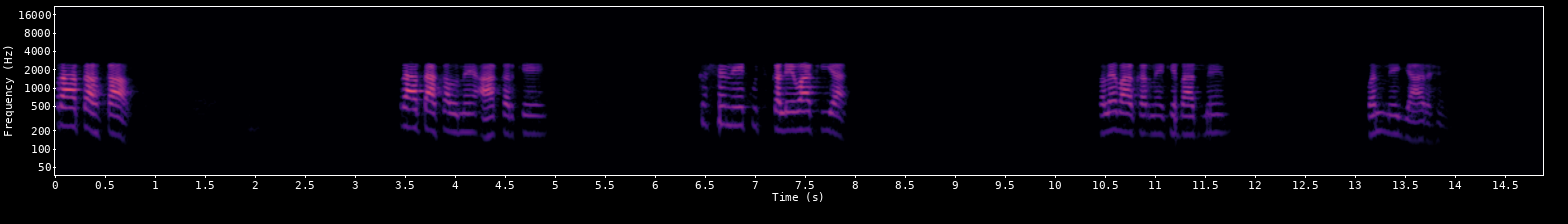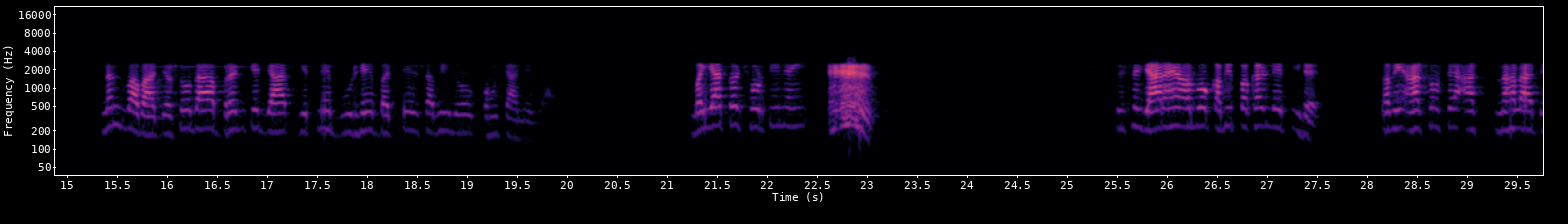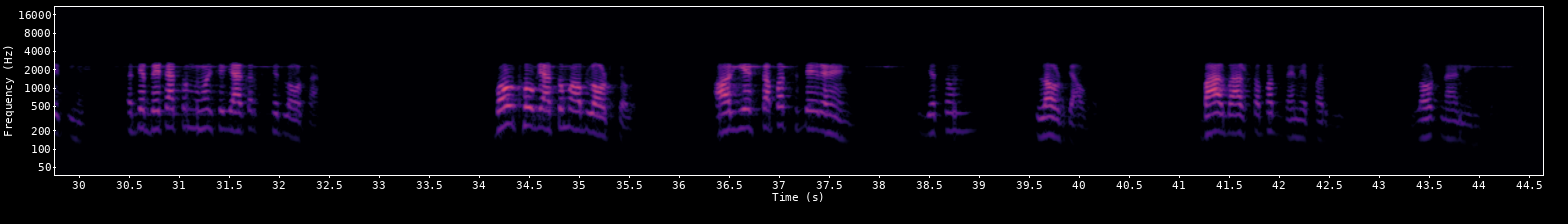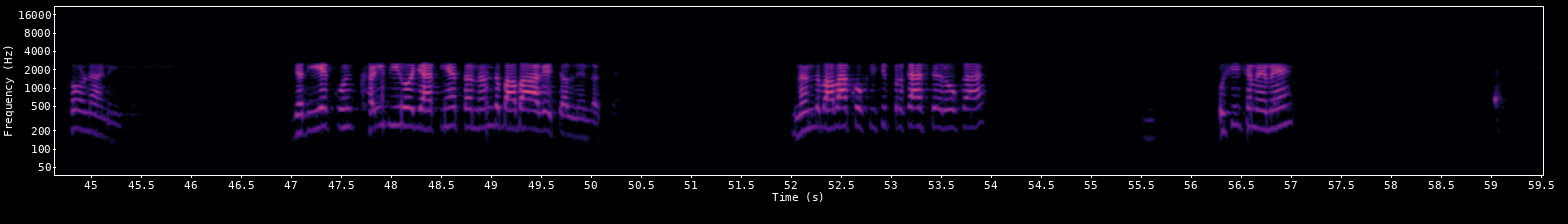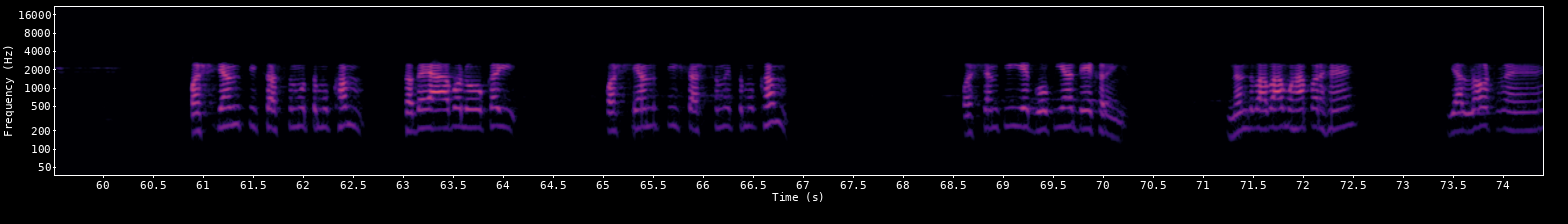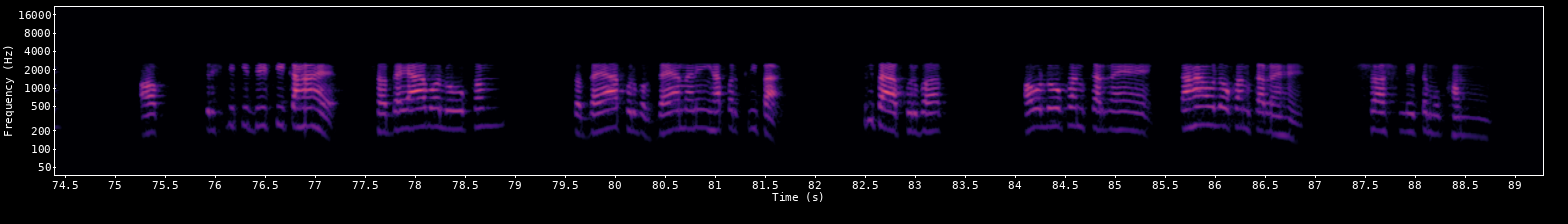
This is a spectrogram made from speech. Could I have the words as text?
प्रातः काल। प्रातः काल में आकर के कृष्ण ने कुछ कलेवा किया। कलेवा करने के बाद में वन में जा रहे हैं। नंद बाबा जसोदा ब्रज के जात जितने बूढ़े बच्चे सभी लोग पहुँचाने जा रहे हैं। मैया तो छोड़ती नहीं। कृष्ण जा रहे हैं और वो कभी पकड़ लेती है, कभी आँसू से नहला देती है। कहते, बेटा, तुम मुँह से जाकर फिर लौट आना। बहुत हो गया, तुम अब लौट चलो। और ये शपथ दे रहे हैं ये तुम लौट जाओ भैया। बार बार शपथ देने पर भी लौटना नहीं चाहिए, छोड़ना नहीं चाहिए। यदि ये कोई खड़ी भी हो जाती है तो नंद बाबा आगे चलने लगते हैं। नंद बाबा को किसी प्रकार से रोका उसी समय में पश्यंती सस्मुत मुखम सदयावलोक। पश्यंती सस्मित मुखम पश्यंती ये गोपियाँ देख रही हैं। नंद बाबा वहाँ पर हैं या लौट रहे हैं। और कृष्ण की दृष्टि कहाँ है? सदयावलोकम सदया पूर्वक दया मैंने यहाँ पर कृपा। कृपा पूर्वक अवलोकन कर रहे हैं। कहाँ अवलोकन कर रहे हैं? सस्मित मुखम,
